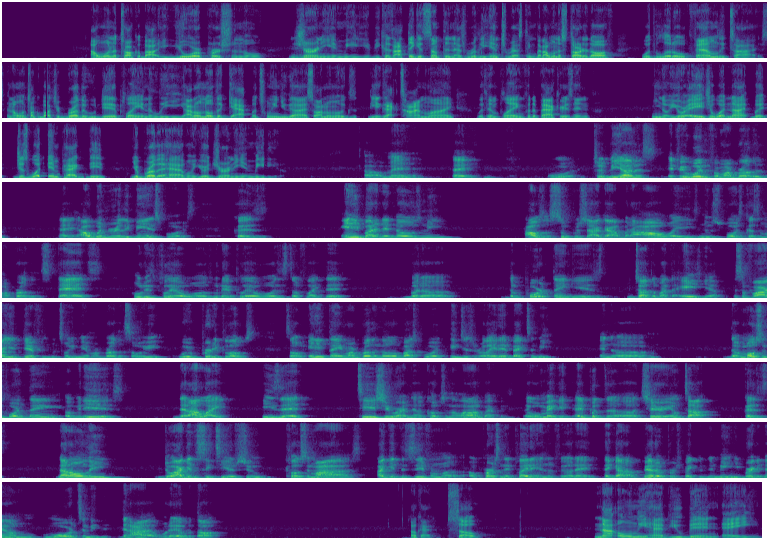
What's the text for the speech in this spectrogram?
I want to talk about your personal journey in media because I think it's something that's really interesting, but I want to start it off with little family ties. And I want to talk about your brother who did play in the league. I don't know the gap between you guys, so I don't know ex- the exact timeline with him playing for the Packers and you know your age or whatnot. But just what impact did your brother have on your journey in media? Oh man, hey, to be honest, if it wasn't for my brother, hey, I wouldn't really be in sports because anybody that knows me, I was a super shy guy, but I always knew sports because of my brother's stats, who this player was, who that player was, and stuff like that. But uh the important thing is you talked about the age gap. It's a five year difference between me and my brother. So we we were pretty close. So anything my brother knows about sports, he just related back to me. And um the most important thing of it is that I like he's at TSU right now coaching the linebackers. They will make it. They put the uh, cherry on top because not only do I get to see TSU close in my eyes, I get to see it from a, a person that played it in the field that they got a better perspective than me. and He break it down more to me than I would have ever thought. Okay, so not only have you been a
